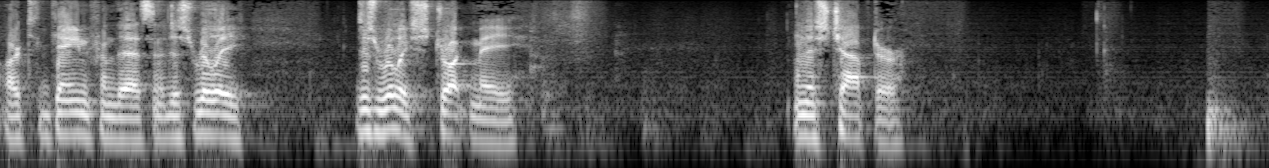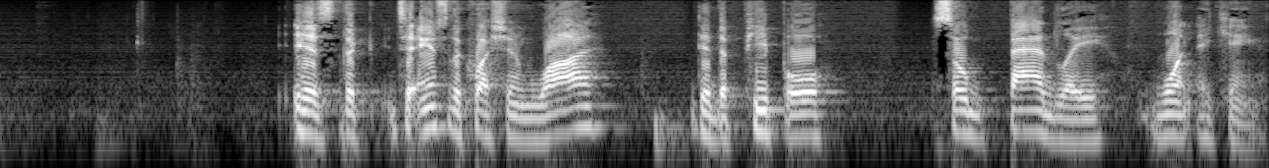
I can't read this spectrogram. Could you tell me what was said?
or to gain from this, and it just really, just really struck me in this chapter, is the, to answer the question why did the people so badly want a king?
